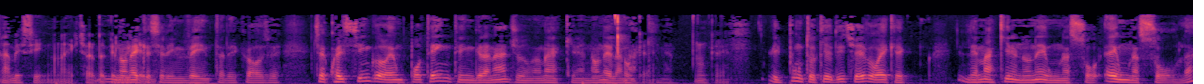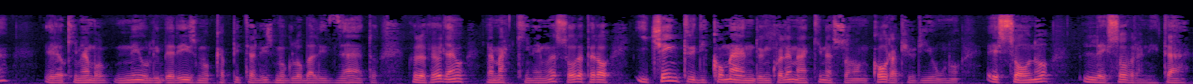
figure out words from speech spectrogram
Ah beh sì, non è certo che non è che se le inventa le cose, cioè quel singolo è un potente ingranaggio di una macchina, non è la okay. macchina. Okay. Il punto che io dicevo è che le macchine non è una, so- è una sola, e lo chiamiamo neoliberismo, capitalismo globalizzato, quello che vogliamo, la macchina è una sola, però i centri di comando in quella macchina sono ancora più di uno e sono le sovranità,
